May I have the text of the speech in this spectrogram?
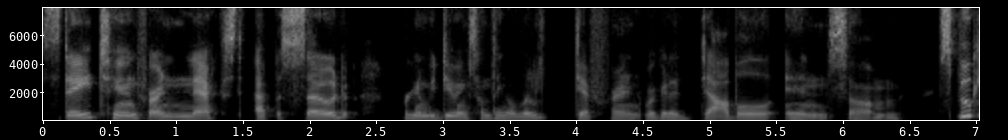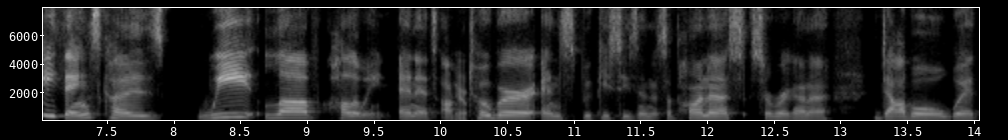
Stay tuned for our next episode we're going to be doing something a little different. We're going to dabble in some spooky things because we love Halloween and it's Yep. October and spooky season is upon us. So we're going to dabble with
